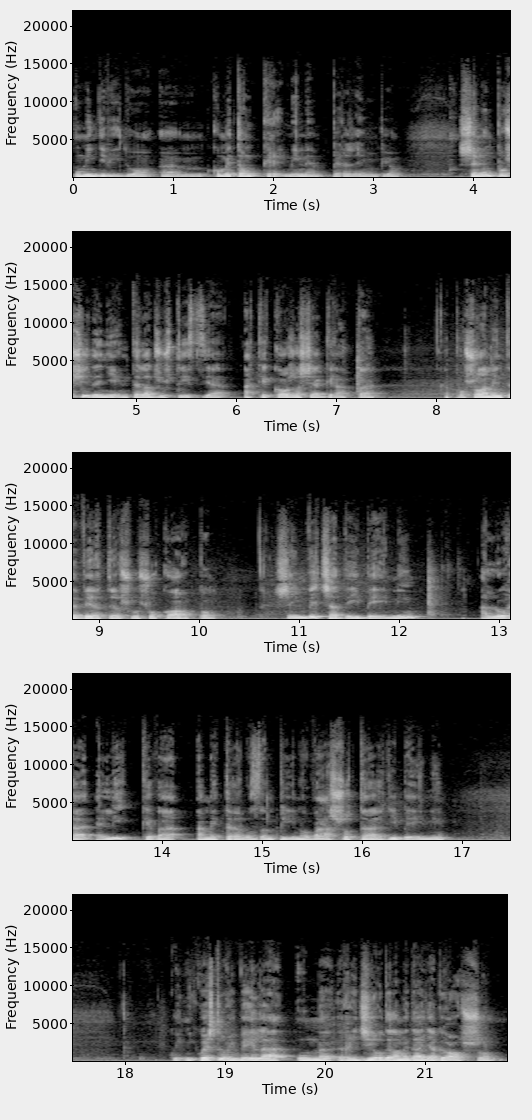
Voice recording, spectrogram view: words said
un individuo eh, commetta un crimine, per esempio, se non possiede niente, la giustizia a che cosa si aggrappa? Può solamente vertere sul suo corpo. Se invece ha dei beni, allora è lì che va a mettere lo zampino, va a sottrargli i beni. Quindi questo rivela un rigiro della medaglia grosso.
